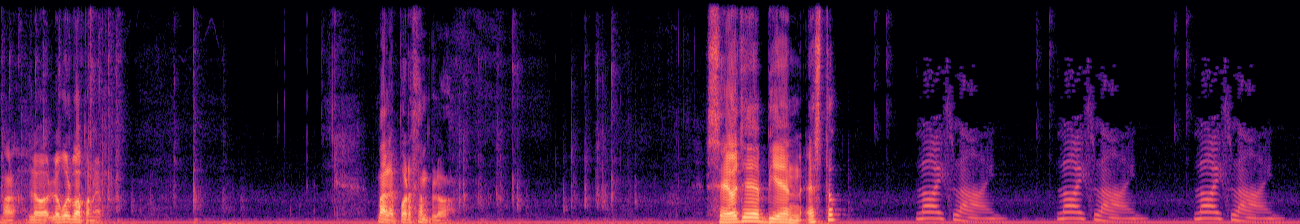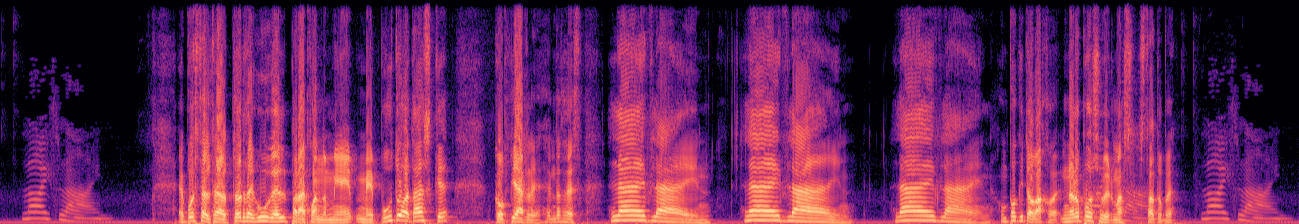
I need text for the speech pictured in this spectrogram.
Vale, lo, vuelvo a poner. Vale, por ejemplo. ¿Se oye bien esto? Lifeline. Lifeline. Lifeline. Lifeline. He puesto el traductor de Google para cuando me, me puto atasque, copiarle. Entonces, Lifeline. Lifeline. Lifeline. Un poquito abajo. No lo puedo subir más. Está a tope. Lifeline.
